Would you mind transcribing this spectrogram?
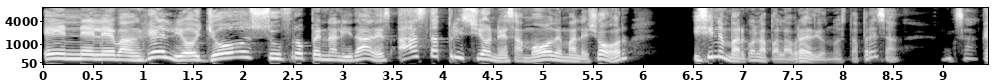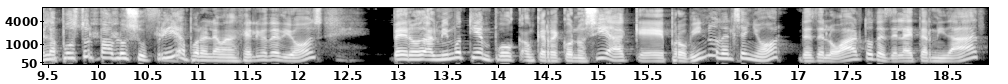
en el Evangelio yo sufro penalidades, hasta prisiones a modo de malhechor, y sin embargo, la palabra de Dios no está presa. El apóstol Pablo sufría por el Evangelio de Dios, pero al mismo tiempo, aunque reconocía que provino del Señor, desde lo alto, desde la eternidad,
